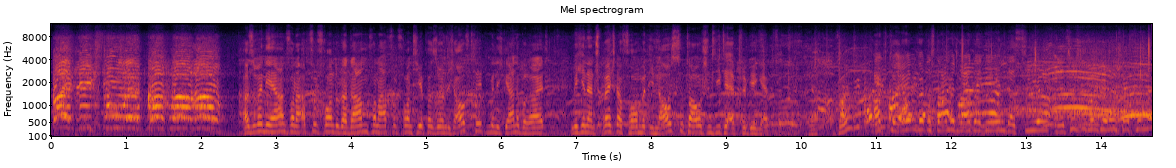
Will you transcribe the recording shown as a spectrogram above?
bald liegst du im Kofferraum. Also wenn die Herren von der Apfelfront oder Damen von der Apfelfront hier persönlich auftreten, bin ich gerne bereit, mich in entsprechender Form mit ihnen auszutauschen, biete Äpfel gegen Äpfel. So, aktuell wird es damit weitergehen, dass hier eine Zwischenfunklung stattfindet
